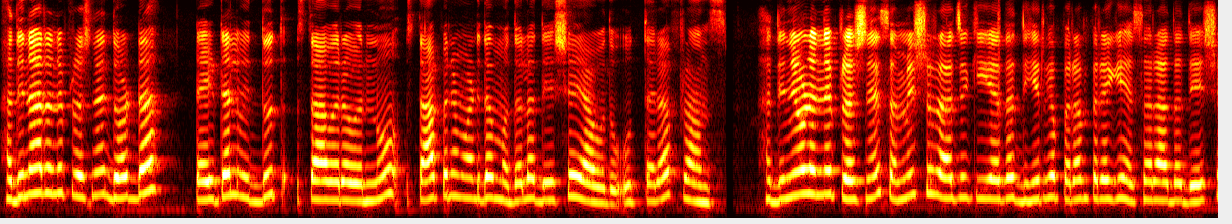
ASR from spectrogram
ಹದಿನಾರನೇ ಪ್ರಶ್ನೆ, ದೊಡ್ಡ ಟೈಟಲ್ ವಿದ್ಯುತ್ ಸ್ಥಾವರವನ್ನು ಸ್ಥಾಪನೆ ಮಾಡಿದ ಮೊದಲ ದೇಶ ಯಾವುದು? ಉತ್ತರ, ಫ್ರಾನ್ಸ್. ಹದಿನೇಳನೇ ಪ್ರಶ್ನೆ, ಸಮ್ಮಿಶ್ರ ರಾಜಕೀಯದ ದೀರ್ಘ ಪರಂಪರೆಗೆ ಹೆಸರಾದ ದೇಶ,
